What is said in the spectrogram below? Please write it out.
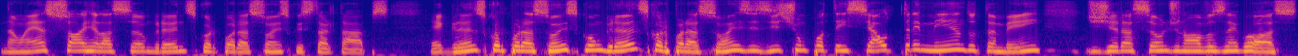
Não é só a relação grandes corporações com startups. É grandes corporações com grandes corporações. Existe um potencial tremendo também de geração de novos negócios.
